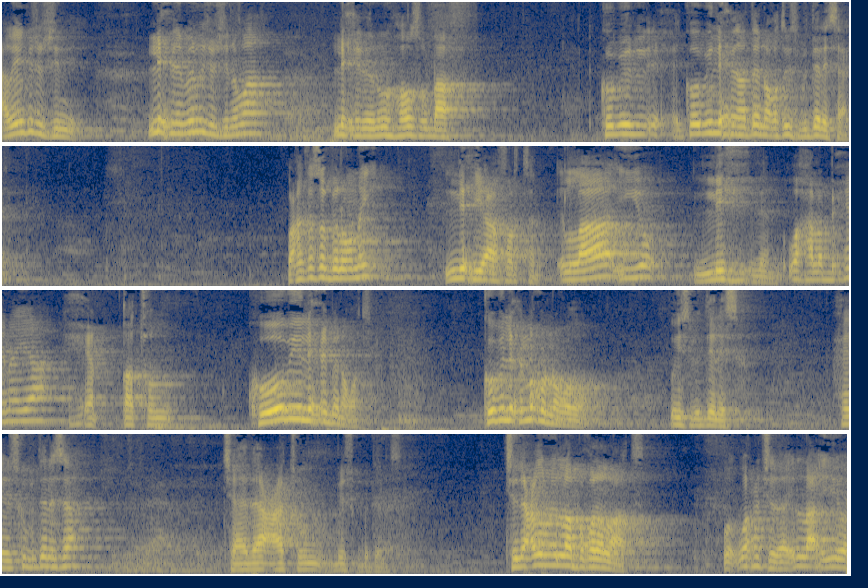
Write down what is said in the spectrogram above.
halkeen ku joojinay lixdan baynu ku joojinay maa lixdan un hoos u dhaaf koob iyo koob iyo lixdan hadday noqoto isbedeleysaa waxaan ka soo bilownay lix iyo afartan ilaa iyo lixdan waxaa la bixinayaa xiqatun koob iyo lixdan bay noqotay koob iyo lixdan markuu noqdo way isbedeleysaa maxay isku bedeleysaa jadacatun bay isku boqol iyo labaatan waxaan jeedaa ilaa iyo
